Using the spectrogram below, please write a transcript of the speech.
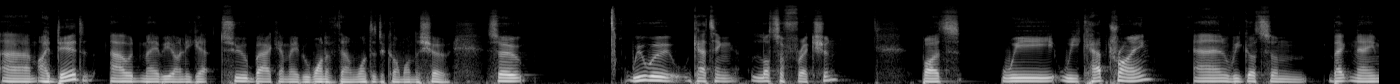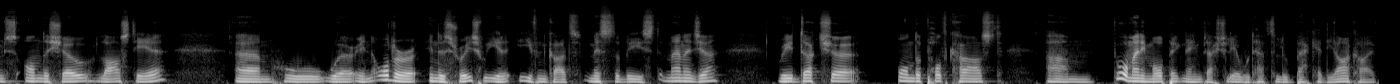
um, I did, I would maybe only get two back, and maybe one of them wanted to come on the show. So we were getting lots of friction, but we we kept trying, and we got some big names on the show last year. Um, who were in other industries. We even got Mr. Beast manager, Reed Duchscher on the podcast. Um, there were many more big names actually. I would have to look back at the archive,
